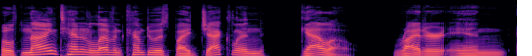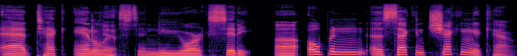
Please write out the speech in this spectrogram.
Both 9, 10, and 11 come to us by Jacqueline Gallo, writer and ad tech analyst in New York City. Uh, open a second checking account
